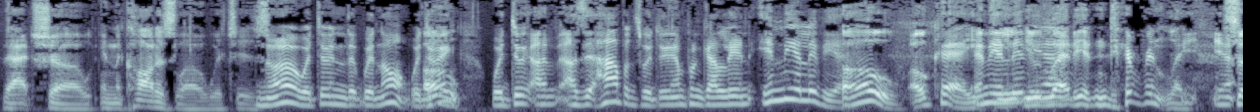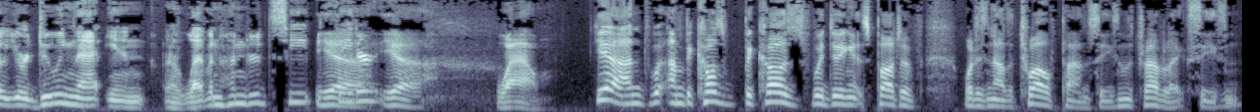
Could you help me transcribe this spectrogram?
that show in the Cottesloe, which is No, we're doing that. We're not. We're doing. Oh. We're doing. As it happens, we're doing Emperor and Galilean in the Olivier. Oh, okay. In the you, you Olivier- let in differently. Yeah. So you're doing that in an 1100 seat yeah, theater? yeah, Wow. yeah, and and because because we're doing it as part of what is now the twelve pound season, the Travelex season.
